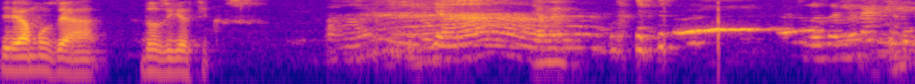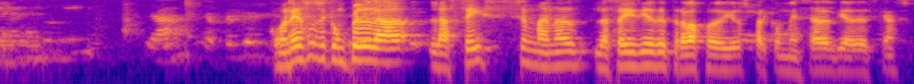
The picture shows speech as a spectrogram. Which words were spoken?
llevamos ya dos días, chicos. Ay, Ya Con eso se cumplen la- las seis semanas, las seis días de trabajo de Dios para comenzar el día de descanso.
